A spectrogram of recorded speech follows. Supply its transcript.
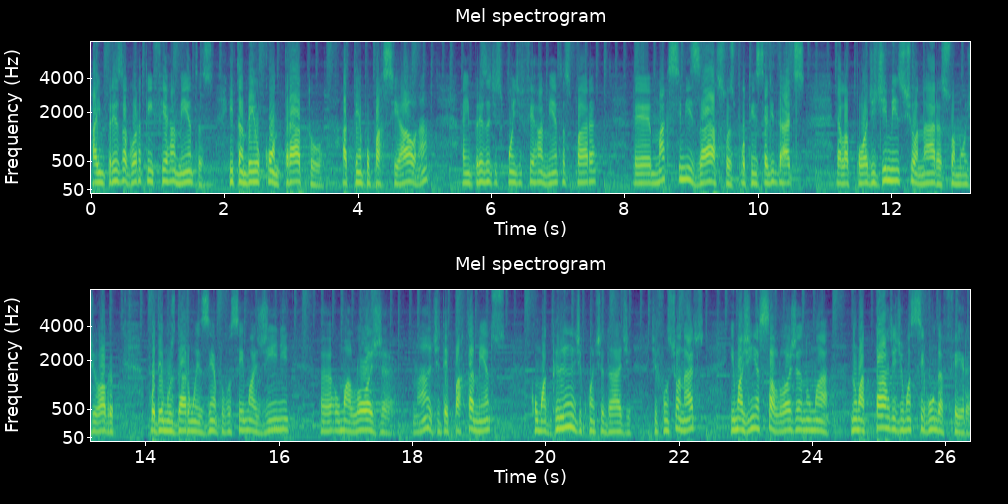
a empresa agora tem ferramentas e também o contrato a tempo parcial, né? a empresa dispõe de ferramentas para é, maximizar suas potencialidades. Ela pode dimensionar a sua mão de obra. Podemos dar um exemplo, você imagine uh, uma loja né, de departamentos com uma grande quantidade de funcionários. Imagine essa loja numa, numa tarde de uma segunda-feira,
